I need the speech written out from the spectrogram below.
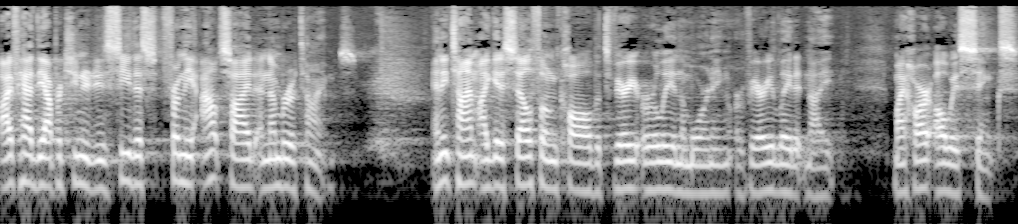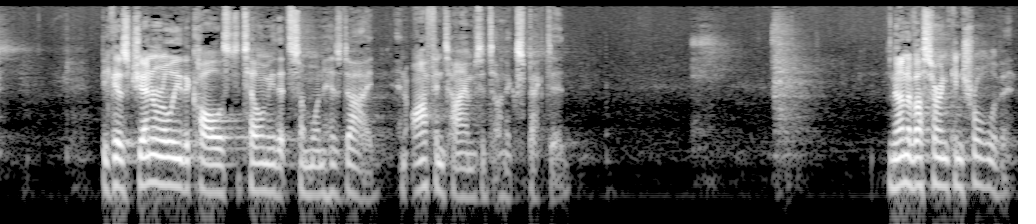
I've had the opportunity to see this from the outside a number of times. Anytime I get a cell phone call that's very early in the morning or very late at night, my heart always sinks. Because generally the call is to tell me that someone has died, and oftentimes it's unexpected. None of us are in control of it.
